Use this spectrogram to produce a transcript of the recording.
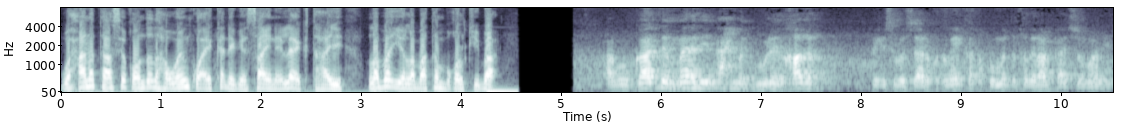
waxaana taasi qoondada haweenku ay ka dhigaysaa inay la eg tahay laba iyo labaatan boqolkiiba. Abukaate mahdin axmed guuleed khadar ra'iisul wasaare ku-xigeenka xukuumadda federaalka ee soomaaliya.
